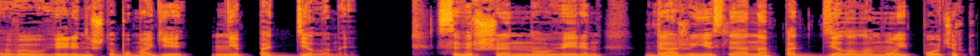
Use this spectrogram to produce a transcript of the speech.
Вы уверены, что бумаги не подделаны? Совершенно уверен. Даже если она подделала мой почерк,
